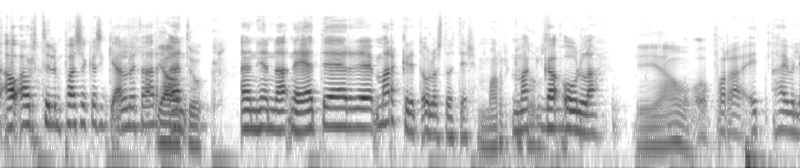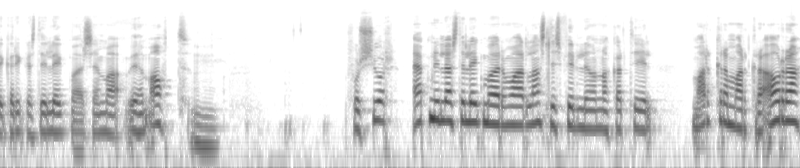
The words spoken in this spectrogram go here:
á ártölum passa kannski ekki alveg þar já, en, djúk en hérna, nei, þetta er eh, Margrét Ólastóttir Magga. Óla. Já, og bara einn hæfileika ríkasti leikmaður sem að við höfum átt. Mm. for sure, efnilegasti leikmaður var landslýsfyrirlegun okkar til margra, margra ára.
